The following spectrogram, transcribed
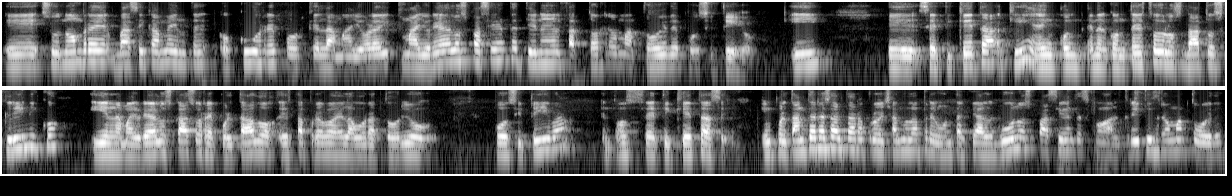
Eh, su nombre básicamente ocurre porque la mayoría de los pacientes tienen el factor reumatoide positivo y eh, se etiqueta aquí en, en, el contexto de los datos clínicos y en la mayoría de los casos reportado esta prueba de laboratorio positiva, entonces se etiqueta así. Importante resaltar, aprovechando la pregunta, que algunos pacientes con artritis reumatoide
